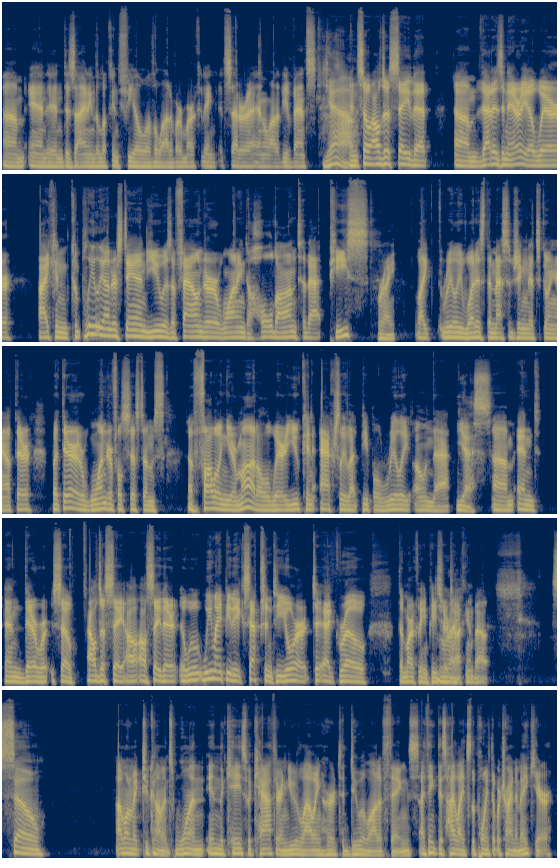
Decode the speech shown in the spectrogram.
um, and in designing the look and feel of a lot of our marketing, et cetera, and a lot of the events. yeah. And so I'll just say that um, that is an area where I can completely understand you as a founder wanting to hold on to that piece. right. Like, really, what is the messaging that's going out there? But there are wonderful systems of following your model where you can actually let people really own that. Yes. Um, and and there were so I'll just say I'll, I'll say there we might be the exception to your to at grow the marketing piece you're Right. talking about. So I want to make two comments. One, in the case with Catherine, you allowing her to do a lot of things, I think this highlights the point that we're trying to make here.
